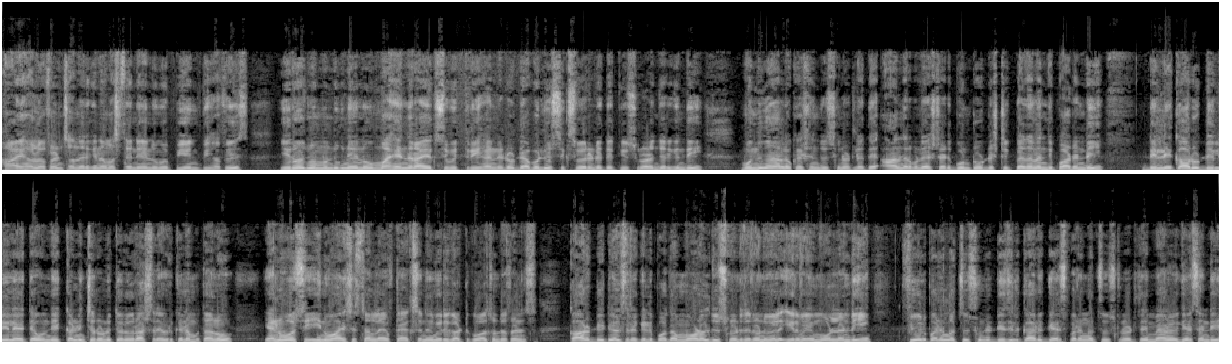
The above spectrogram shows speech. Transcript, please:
హాయ్ హలో ఫ్రెండ్స్. అందరికీ నమస్తే. నేను మీ పిఎన్పి హఫీజ్. ఈ రోజు మీ ముందుకు నేను మహేంద్ర ఎక్స్వి త్రీ హండ్రెడ్ డబ్ల్యూ సిక్స్ వేరియంట్ అయితే తీసుకురావడం జరిగింది. ముందుగా నా లొకేషన్ చూసుకున్నట్లయితే ఆంధ్రప్రదేశ్ స్టేట్ గుంటూరు డిస్టిక్ పెదనంది పాడండి. ఢిల్లీ కారు ఢిల్లీలో అయితే ఉంది. ఇక్కడ నుంచి రెండు తెలుగు రాష్ట్రాలు ఎవరికి నమ్ముతాను? ఎన్ఓసి ఇన్వాయిస్ ఇస్తాను. లైఫ్ ట్యాక్స్ అనేది మీరు కట్టుకోవాల్సి ఉంటుంది ఫ్రెండ్స్. కారు డీటెయిల్స్లోకి వెళ్ళిపోదాం. మోడల్ చూసుకున్నట్టు రెండు వేల ఇరవై మోడల్ అండి. ఫ్యూల్ పరంగా చూసుకుంటే డీజిల్ కారు గేర్స్ పరంగా చూసుకున్నట్లయితే మాన్యువల్ గేర్స్ అండి.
